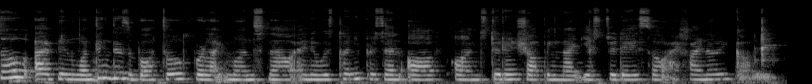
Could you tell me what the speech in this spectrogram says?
Also, I've been wanting this bottle for like months now and it was 20% off on student shopping night yesterday so I finally got it.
